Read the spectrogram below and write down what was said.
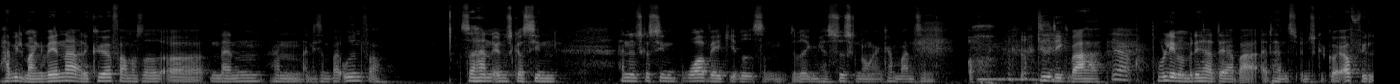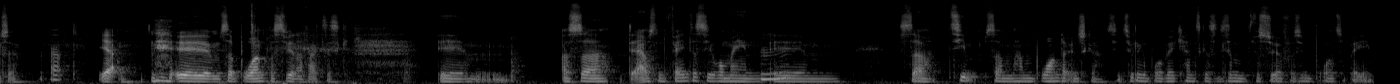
har vildt mange venner, og det kører for ham og sådan noget, og den anden, han er ligesom bare udenfor. Så han ønsker sin, han ønsker sin bror væk, jeg ved sådan, det ved jeg ikke, om jeg har søskende nogle gange, kan man bare tænke, oh, det ikke være her. Ja. Problemet med det her, det er bare, at hans ønske går i opfyldelse. Ja. Ja, øhm, så broren forsvinder faktisk. Øhm, og så, det er jo sådan en fantasy-roman, mm. øhm, så Tim, som ham broren, der ønsker sin tvillingebror væk, han skal så ligesom forsøge at få sin bror tilbage.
